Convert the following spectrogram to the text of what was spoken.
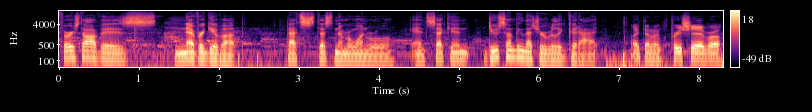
First off is never give up. That's that's the number one rule. And second, do something that you're really good at like that, man. Appreciate it, bro.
